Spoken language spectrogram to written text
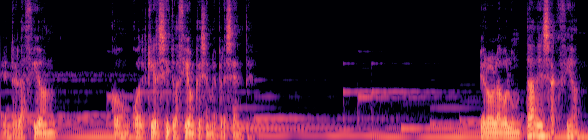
en relación con cualquier situación que se me presente. Pero la voluntad es acción.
